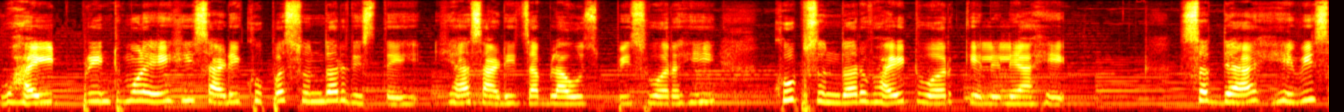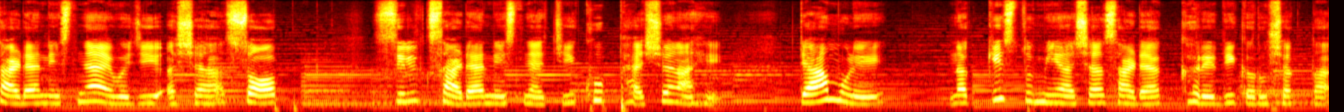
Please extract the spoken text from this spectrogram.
व्हाईट प्रिंटमुळे ही साडी खूपच सुंदर दिसते. ह्या साडीचा ब्लाऊज पीसवरही खूप सुंदर व्हाईट वर्क केलेले आहे. सध्या हेवी साड्या नेसण्याऐवजी अशा सॉफ्ट सिल्क साड्या नेसण्याची खूप फॅशन आहे. त्यामुळे नक्कीच तुम्ही अशा साड्या खरेदी करू शकता.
